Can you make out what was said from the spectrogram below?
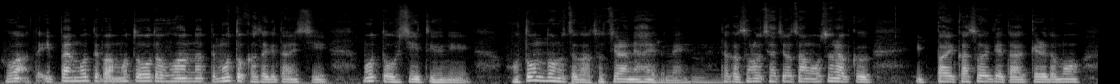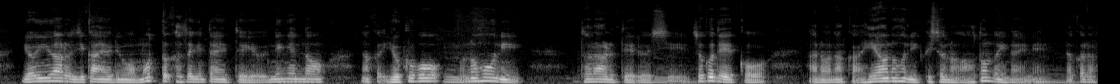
不安いっぱい持ってばもっとほど不安になってもっと稼ぎたいしもっと欲しいというふうにほとんどの人がそちらに入るね、うん。だからその社長さんもおそらくいっぱい稼いでたけれども余裕ある時間よりももっと稼ぎたいという人間のなんか欲望の方にとらわれているし、うんそこでこうあのなんか平和の方に行く人のほとんどいないね、うん。だから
